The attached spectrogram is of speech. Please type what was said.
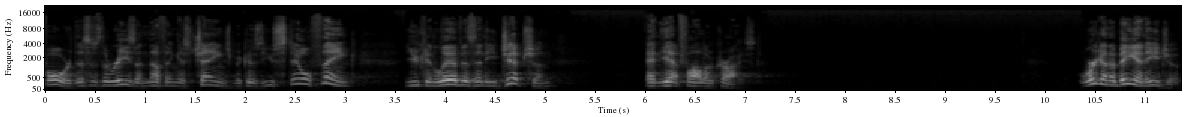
forward. This is the reason nothing has changed because you still think you can live as an Egyptian and yet follow Christ. We're going to be in Egypt.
